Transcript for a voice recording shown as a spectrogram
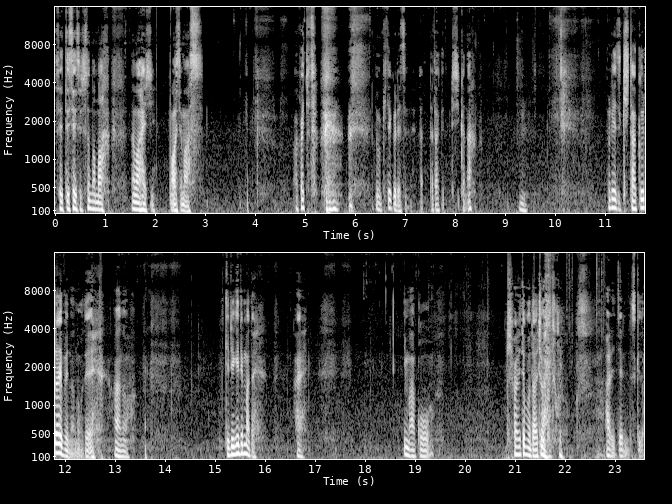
設定せずそのまま生配信回せます。あ、帰っちゃった でも来てくれてただけ嬉しいかな。うん。とりあえず帰宅ライブなので、あの、ギリギリまで、はい。今、こう、聞かれても大丈夫なところ、歩いてるんですけど。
